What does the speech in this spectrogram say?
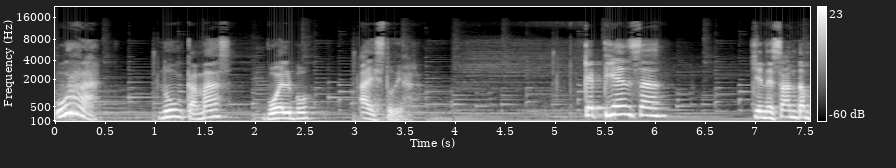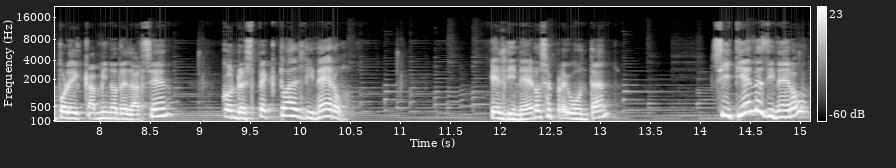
¡hurra! Nunca más vuelvo a estudiar. ¿Qué piensan quienes andan por el camino del arcén con respecto al dinero? ¿El dinero se preguntan? Si tienes dinero,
